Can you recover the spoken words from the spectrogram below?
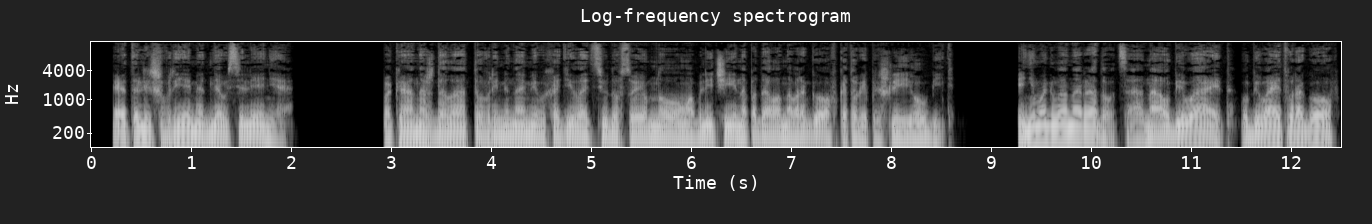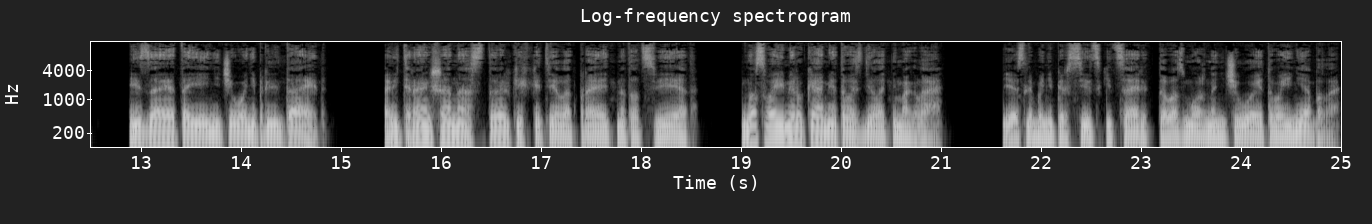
— это лишь время для усиления. Пока она ждала, то временами выходила отсюда в своем новом обличии и нападала на врагов, которые пришли ее убить. И не могла нарадоваться, она убивает, убивает врагов, и за это ей ничего не прилетает. А ведь раньше она стольких хотела отправить на тот свет, но своими руками этого сделать не могла. Если бы не персидский царь, то, возможно, ничего этого и не было.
